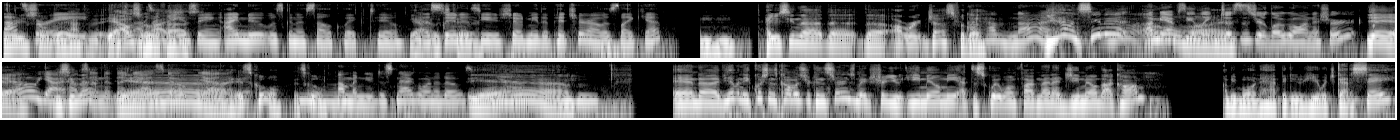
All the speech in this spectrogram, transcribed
That's sold through half great. of it. Yeah, I was That's really surprised. fast. amazing. I knew it was gonna sell quick too. Yeah, as looks soon as you showed me the picture, I was like, "Yep." hmm Have you seen the the the artwork, Jess? For the I have not. you haven't seen it? No. I mean, I've Oh seen my. like just as your logo on a shirt. Yeah, yeah. yeah. Oh, yeah, You I seen have that? seen it then. Yeah, it's dope. Yeah, like it's it. cool. It's cool. Mhm. I'm gonna need to snag one of those. Yeah. Mhm. And uh, if you have any questions, comments, or concerns, make sure you email me at the squid159 at gmail.com. I'll be more than happy to hear what you got to say.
